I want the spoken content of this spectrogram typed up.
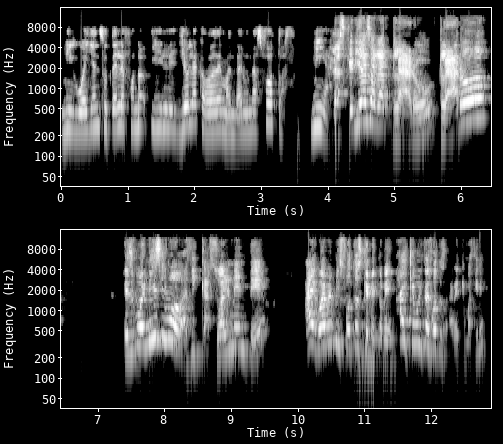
mi huella en su teléfono y le- yo le acabo de mandar unas fotos mías. ¿Las querías agarrar? Claro, claro. Es buenísimo. Así casualmente. Ay, voy a ver mis fotos que me tomé. Ay, qué bonitas fotos. A ver, ¿qué más tiene?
